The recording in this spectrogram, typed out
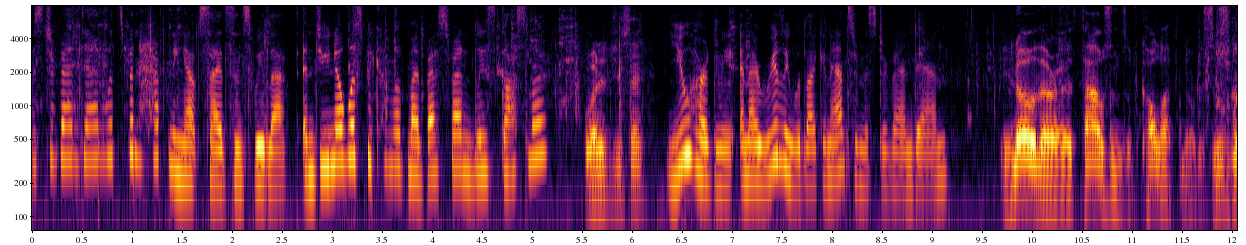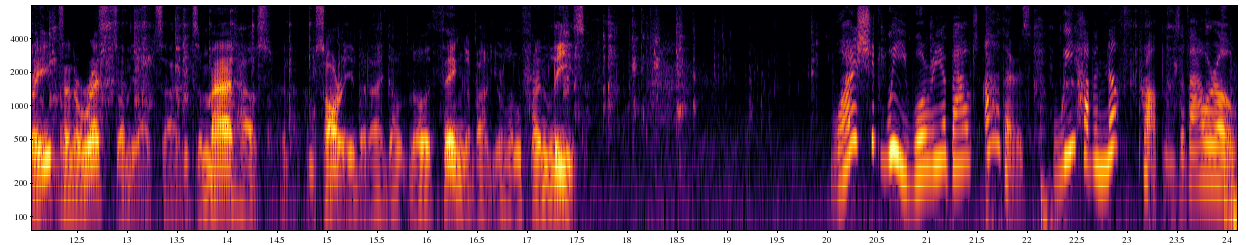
Mr. Van Daan, what's been happening outside since we left? And do you know what's become of my best friend, Lise Gosler? What did you say? You heard me, and I really would like an answer, Mr. Van Daan. You know, there are thousands of call up notices, raids, and arrests on the outside. It's a madhouse. And I'm sorry, but I don't know a thing about your little friend Lise. Why should we worry about others? We have enough problems of our own.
